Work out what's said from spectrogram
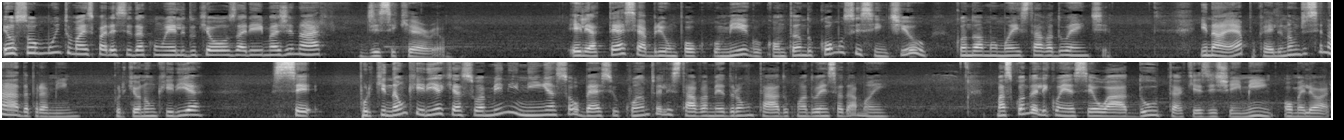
Eu sou muito mais parecida com ele do que eu ousaria imaginar, disse Carol. Ele até se abriu um pouco comigo, contando como se sentiu quando a mamãe estava doente. E na época ele não disse nada para mim, porque eu não queria ser, porque não queria que a sua menininha soubesse o quanto ele estava amedrontado com a doença da mãe. Mas quando ele conheceu a adulta que existe em mim, ou melhor,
